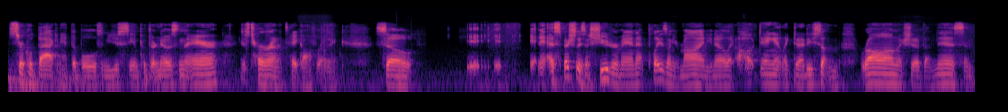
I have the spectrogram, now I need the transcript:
circled back and hit the bulls and you just see them put their nose in the air just turn around and take off running. So it, it, especially as a shooter man that plays on your mind you know like oh dang it like did i do something wrong? I should have done this and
